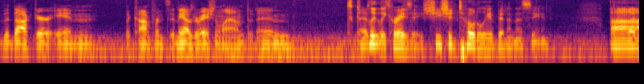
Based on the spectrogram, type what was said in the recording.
the doctor in the conference in the observation lounge, and It's completely crazy. She should totally have been in this scene. But Um,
